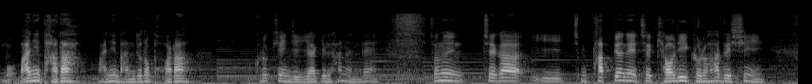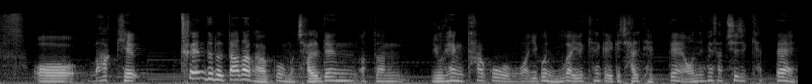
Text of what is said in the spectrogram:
뭐 많이 봐라, 많이 만들어 봐라. 그렇게 이제 이야기를 하는데 저는 제가 이 지금 답변에 제 결이 그러하듯이 어, 막 이렇게 트렌드를 따라가고 뭐 잘된 어떤 유행 타고 어, 이건 누가 이렇게 하니까 이렇게 잘 됐대 어느 회사 취직했대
